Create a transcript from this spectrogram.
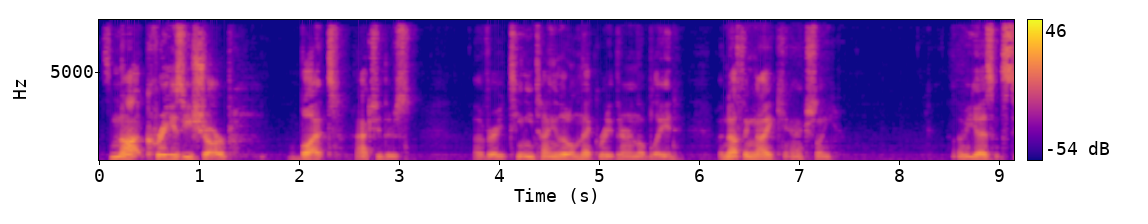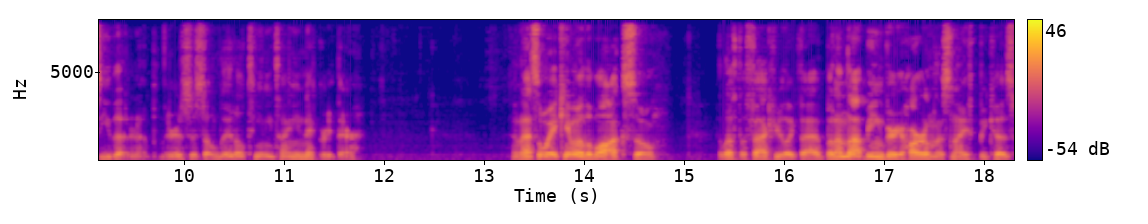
It's not crazy sharp, but actually there's a very teeny tiny little nick right there in the blade, but nothing I can actually, I don't know if you guys can see that or not, but there's just a little teeny tiny nick right there. And that's the way it came out of the box, so I left the factory like that, but I'm not being very hard on this knife because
